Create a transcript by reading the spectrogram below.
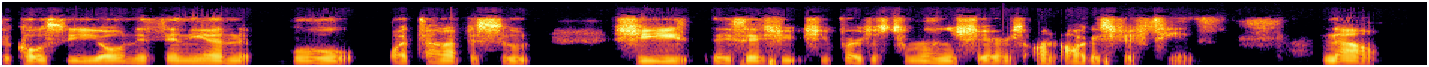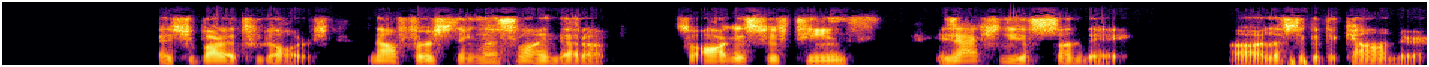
the co-CEO Nathaniel Bu Watana suit. she they say she she purchased two million shares on August fifteenth. Now, and she bought it at two dollars. Now, first thing, let's line that up. So August fifteenth is actually a Sunday. Uh, let's look at the calendar.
